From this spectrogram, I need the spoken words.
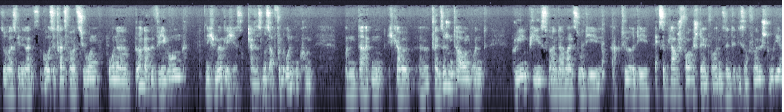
sowas wie eine ganz große Transformation ohne Bürgerbewegung nicht möglich ist. Also es muss auch von unten kommen. Und da hatten, ich glaube, äh, Transition Town und Greenpeace waren damals so die Akteure, die exemplarisch vorgestellt worden sind in dieser Folgestudie.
